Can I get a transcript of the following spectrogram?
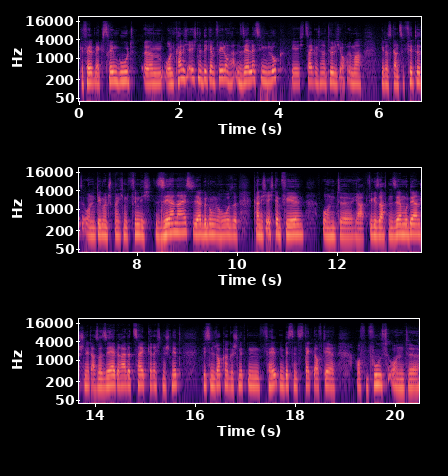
Gefällt mir extrem gut ähm, und kann ich echt eine dicke Empfehlung. Hat einen sehr lässigen Look. Ich zeige euch natürlich auch immer, wie das Ganze fittet und dementsprechend finde ich sehr nice, sehr gelungene Hose. Kann ich echt empfehlen. Und äh, ja, wie gesagt, einen sehr modernen Schnitt, also sehr gerade zeitgerechten Schnitt bisschen locker geschnitten, fällt ein bisschen stacked auf, der, auf dem Fuß und äh,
